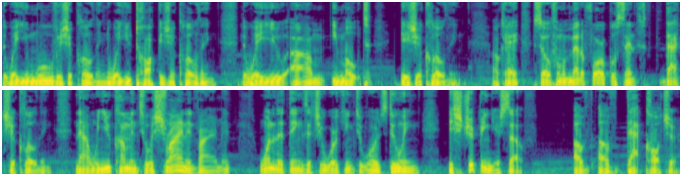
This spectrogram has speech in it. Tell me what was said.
The way you move is your clothing. The way you talk is your clothing. The way you um, emote is your clothing. Okay. So from a metaphorical sense, that's your clothing. Now, when you come into a shrine environment, one of the things that you're working towards doing is stripping yourself of, of that culture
